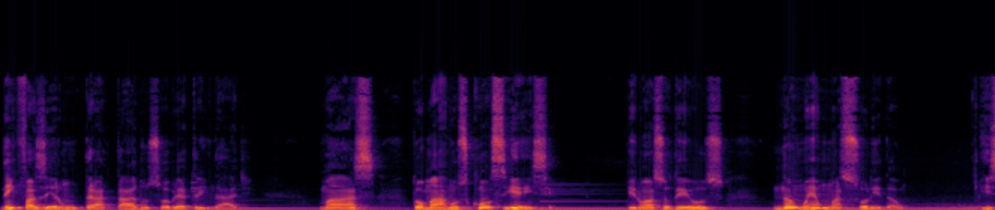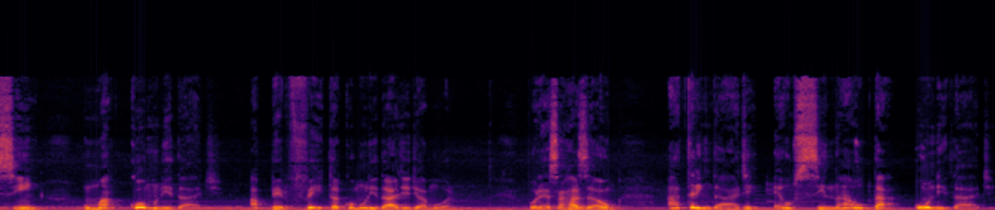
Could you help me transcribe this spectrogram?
nem fazer um tratado sobre a Trindade, mas tomarmos consciência que nosso Deus não é uma solidão, e sim uma comunidade, a perfeita comunidade de amor. Por essa razão, a Trindade é o sinal da unidade.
